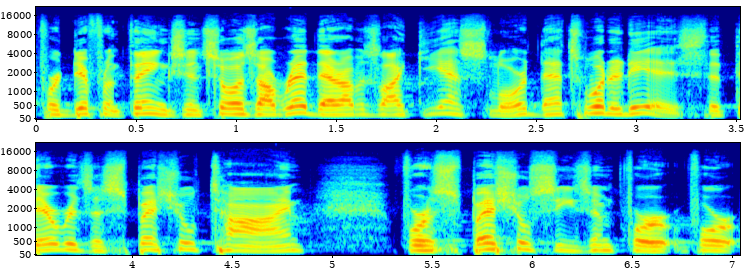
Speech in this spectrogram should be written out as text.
for different things. And so as I read that, I was like, yes, Lord, that's what it is. That there is a special time for a special season, for, for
